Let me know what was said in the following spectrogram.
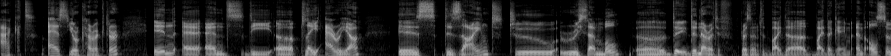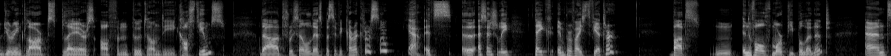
act as your character in and the uh, play area is designed to resemble uh, the the narrative presented by the by the game, and also during LARPs, players often put on the costumes that resemble their specific characters. So yeah, it's uh, essentially take improvised theater, but mm, involve more people in it, and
